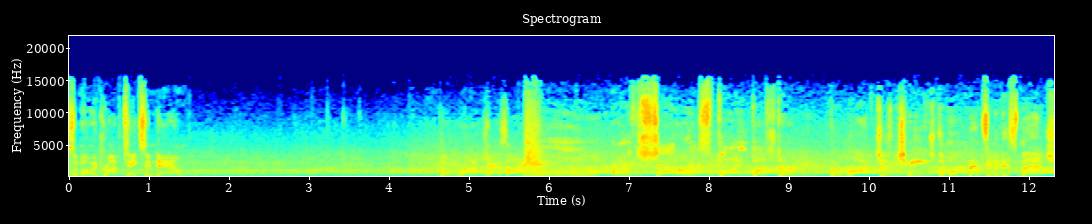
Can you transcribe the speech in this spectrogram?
Samoan drop takes him down. The Rock has eyes. Ooh, earth-shattering spine buster. The Rock just changed the momentum of this match.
